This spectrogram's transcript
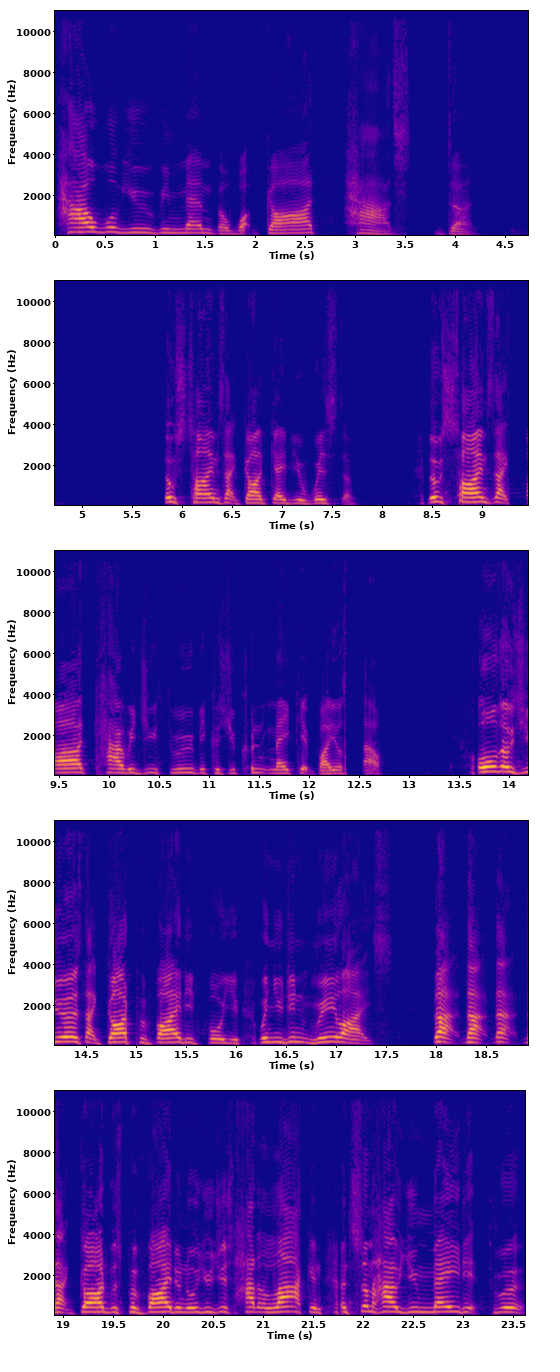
how will you remember what God has done? Those times that God gave you wisdom, those times that God carried you through because you couldn't make it by yourself. All those years that God provided for you when you didn't realize that, that, that, that God was providing or you just had a lack and, and somehow you made it through.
